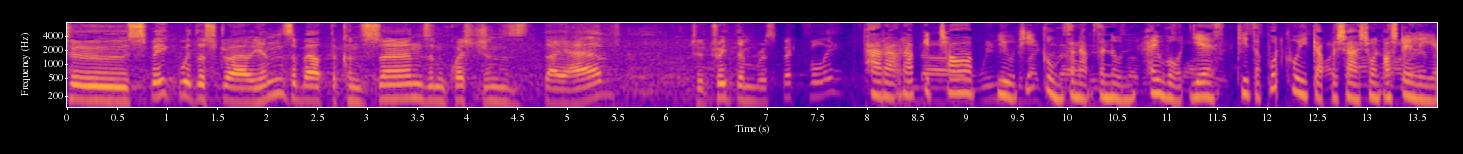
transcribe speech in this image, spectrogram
to speak with Australians about the concerns and questions they have, to treat them respectfully. ภาระรับผิดชอบอยู่ที่กลุ่มสนับสนุนให้โหวต yes ที่จะพูดคุยกับประชาชนออสเตรเลีย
